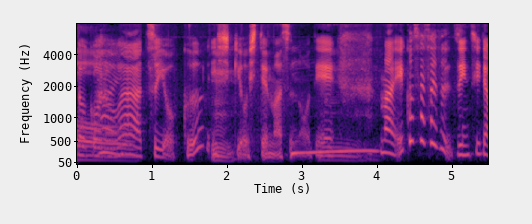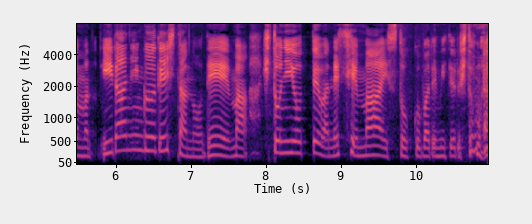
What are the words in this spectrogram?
ところは強く意識をしてますので、うん。まあ、エクササイズについては、まあ、e ラーニングでしたので、まあ、人によってはね、狭いストック場で見てる人もいま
